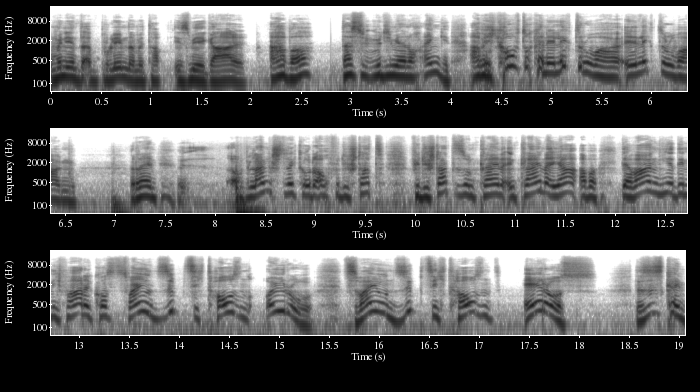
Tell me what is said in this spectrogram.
Und wenn ihr ein Problem damit habt, ist mir egal. Aber das würde ich mir ja noch eingehen. Aber ich kaufe doch keinen Elektrowagen, Elektrowagen rein. Auf Langstrecke oder auch für die Stadt. Für die Stadt ist so ein kleiner, ein kleiner, ja, aber der Wagen hier, den ich fahre, kostet 72.000 Euro. 72.000 Euros. Das ist kein,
